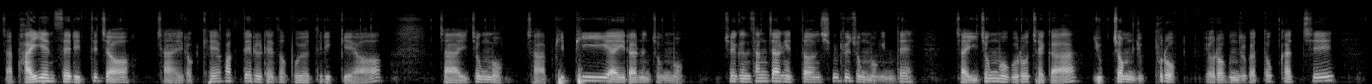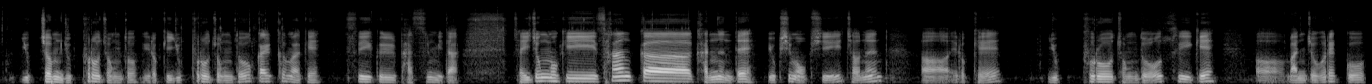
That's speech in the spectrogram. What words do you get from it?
자, 바이앤셀이 뜨죠. 자, 이렇게 확대를 해서 보여드릴게요. 자, 이 종목, 자, PPI라는 종목, 최근 상장했던 신규 종목인데, 자, 이 종목으로 제가 6.6% 여러분들과 똑같이 6.6% 정도, 이렇게 6% 정도 깔끔하게 수익을 받습니다. 자, 이 종목이 상한가 갔는데 욕심 없이 저는 어, 이렇게 6% 정도 수익에 어, 만족을 했고,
